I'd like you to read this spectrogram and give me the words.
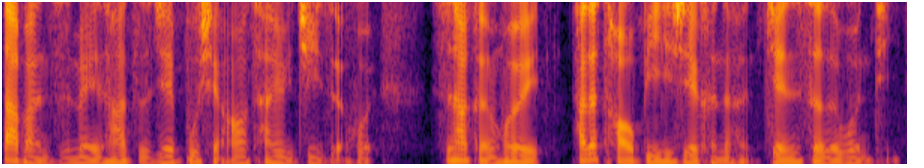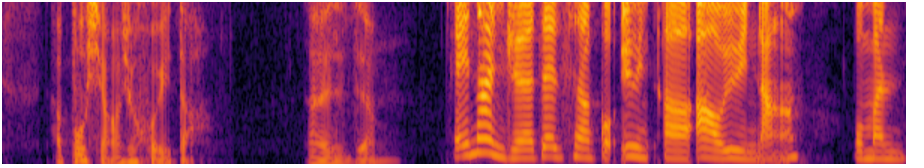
大阪直美，他直接不想要参与记者会，是他可能会他在逃避一些可能很艰涩的问题，他不想要去回答，大概是这样。哎、欸，那你觉得这次的国运呃奥运啊，我们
